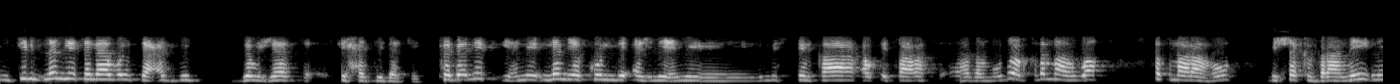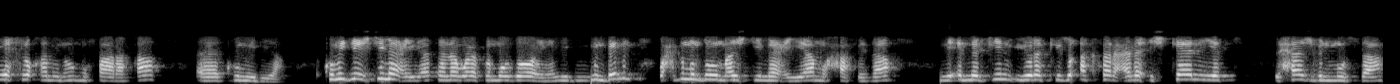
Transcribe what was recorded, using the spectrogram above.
الفيلم لم يتناول تعدد زوجات في حد ذاته. كذلك يعني لم يكن لأجل يعني الاستنكار أو إثارة هذا الموضوع بقدر ما هو استثمره بشكل درامي ليخلق منه مفارقة آه كوميدية. كوميديا اجتماعية تناولت الموضوع يعني من ضمن واحد المنظومة اجتماعية محافظة لأن الفيلم يركز أكثر على إشكالية الحاج بن موسى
